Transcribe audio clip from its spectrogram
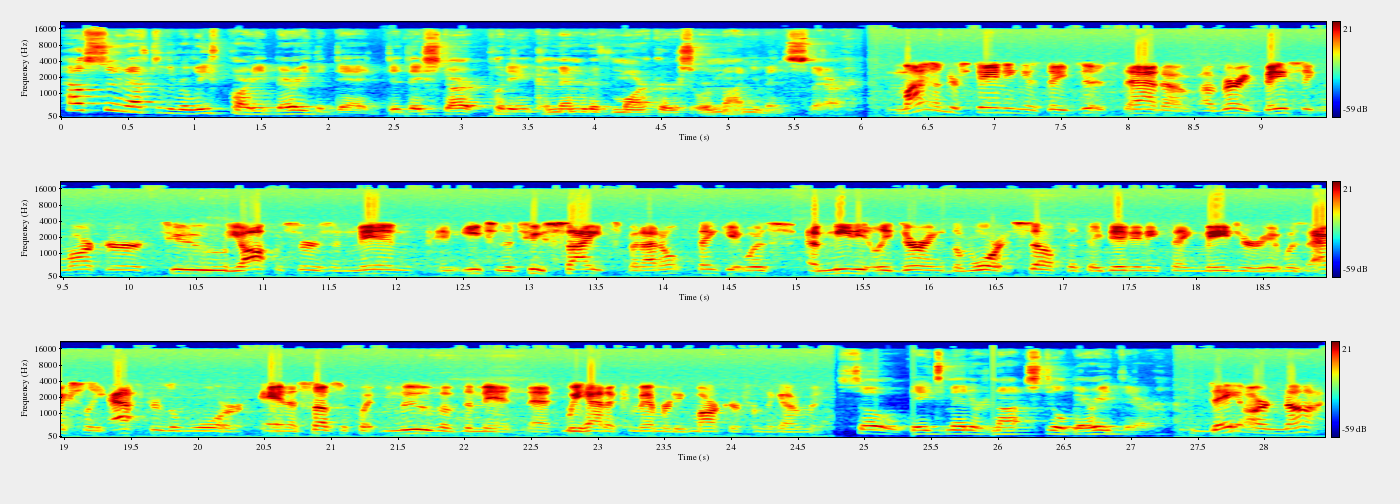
How soon after the relief party buried the dead did they start putting commemorative markers or monuments there? My understanding is they just add a, a, very basic marker to the officers and men in each of the two sites, but I don't think it was immediately during the war itself that they did anything major. It was actually after the war and a subsequent move of the men that we had a commemorative marker from the government. So, Dade's men are not still buried there? They are not.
